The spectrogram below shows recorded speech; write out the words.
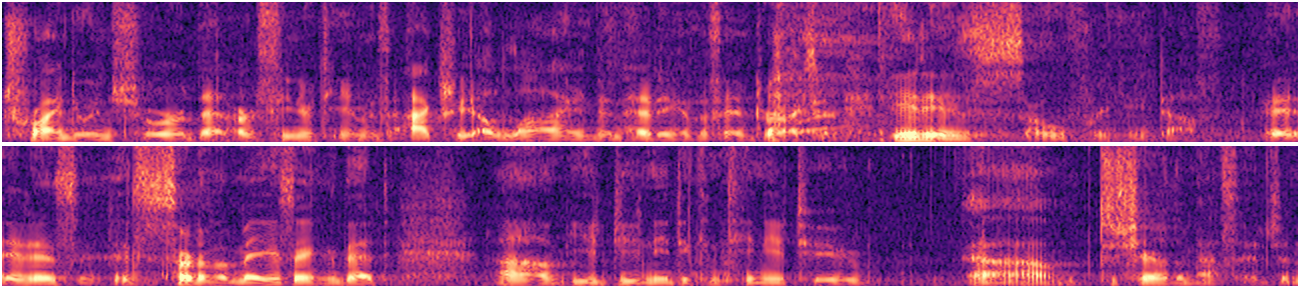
trying to ensure that our senior team is actually aligned and heading in the same direction. it is so freaking tough. It, it is. It's sort of amazing that um, you, you need to continue to um, to share the message and,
